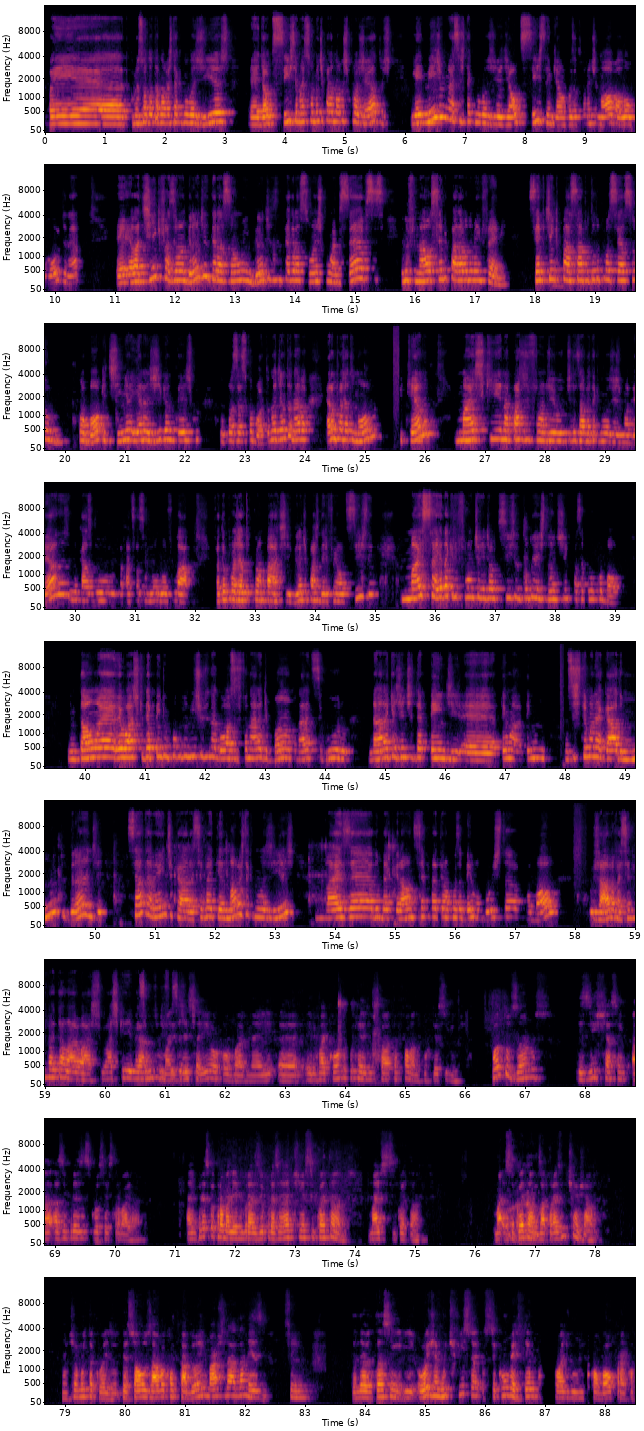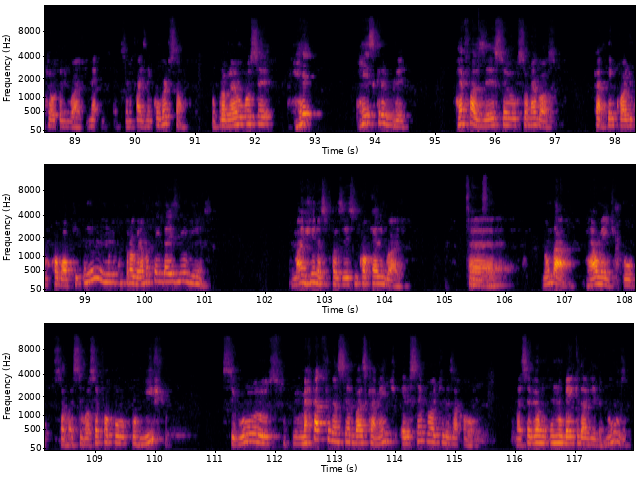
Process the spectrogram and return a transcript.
foi, é, começou a adotar novas tecnologias é, de OutSystem, mas somente para novos projetos. E aí, mesmo essas tecnologias de OutSystem, que é uma coisa totalmente nova, low code, né? É, ela tinha que fazer uma grande interação em grandes integrações com web services e no final sempre parava no mainframe. Sempre tinha que passar por todo o processo COBOL que tinha e era gigantesco o processo COBOL. Então não adianta nada, era um projeto novo, pequeno, mas que na parte de front utilizava tecnologias modernas, no caso do, da participação do Rodolfo lá, vai ter um projeto que uma parte, grande parte dele foi em OutSystem, mas saía daquele front de OutSystem, todo o restante tinha que passar pelo COBOL. Então, é, eu acho que depende um pouco do nicho de negócio. Se for na área de banco, na área de seguro, na área que a gente depende, é, tem, uma, tem um, um sistema legado muito grande, certamente, cara, você vai ter novas tecnologias, mas é, no background sempre vai ter uma coisa bem robusta, COBOL, o Java vai sempre vai estar lá, eu acho. Eu acho que vai ser muito difícil. Mas gente... isso aí, o Wagner, aí, é, ele vai contra o que a gente estava até falando, porque é o seguinte, quantos anos existe assim, as empresas que vocês trabalharam? A empresa que eu trabalhei no Brasil, por exemplo, tinha 50 anos, mais de 50 anos. Mais, 50 anos atrás não tinha Java. Não tinha muita coisa. O pessoal usava computador embaixo da, da mesa. Sim. Entendeu? Então, assim, e hoje é muito difícil você converter um código em COBOL para qualquer outra linguagem. Né? Você não faz nem conversão. O problema é você re, reescrever, refazer seu, seu negócio. Cara, tem código COBOL que um único programa tem 10 mil linhas. Imagina se fazer isso em qualquer linguagem. Sim, é, sim. Não dá. Realmente, por, se você for por, por nicho, seguros, mercado financeiro basicamente, ele sempre vai utilizar COBOL. Mas você vê um, um Nubank da vida, não usa,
